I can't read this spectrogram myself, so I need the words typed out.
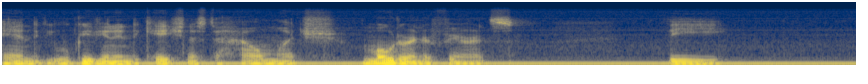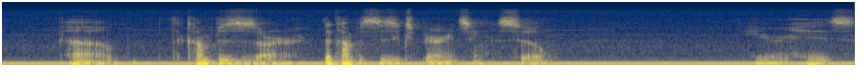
and it will give you an indication as to how much motor interference the uh, the compasses are the compass is experiencing. So here is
